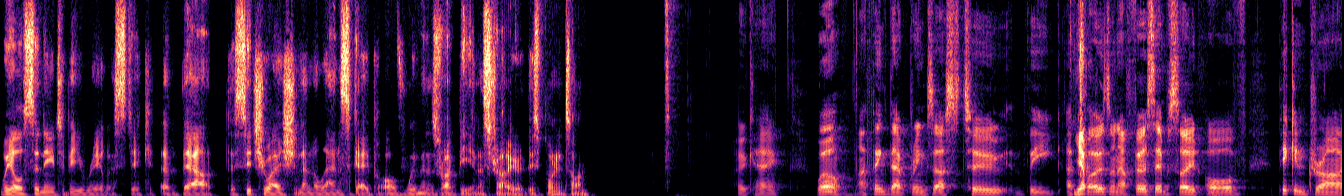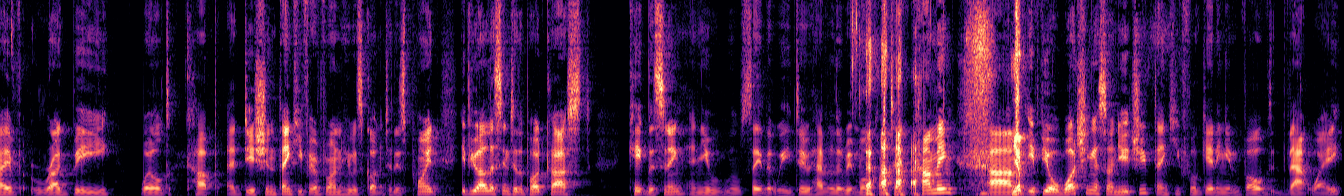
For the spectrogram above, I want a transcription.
we also need to be realistic about the situation and the landscape of women's rugby in Australia at this point in time. Okay. Well, I think that brings us to the a yep. close on our first episode of Pick and Drive Rugby World Cup edition. Thank you for everyone who has gotten to this point. If you are listening to the podcast, keep listening and you will see that we do have a little bit more content coming. Um, yep. If you're watching us on YouTube, thank you for getting involved that way.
